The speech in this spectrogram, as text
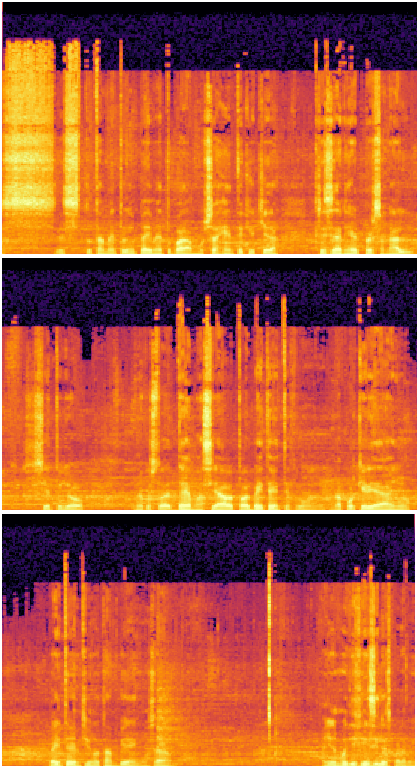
es, totalmente un impedimento para mucha gente que quiera crecer a nivel personal. Siento yo, me costó demasiado. Todo el 2020 fue una porquería de año, 2021 también, o sea, años muy difíciles para mí.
